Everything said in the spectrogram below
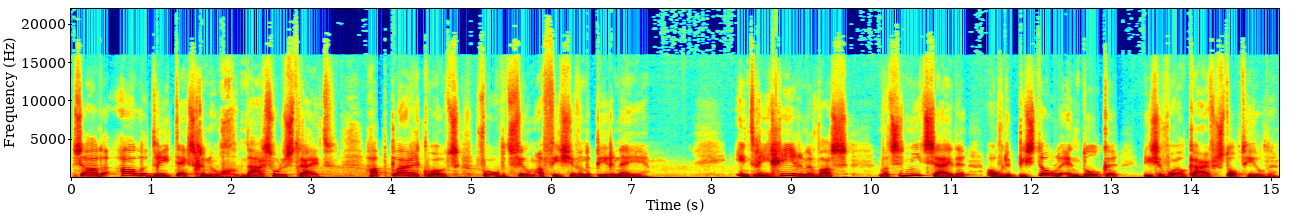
Ze hadden alle drie tekst genoeg, daags voor de strijd. Hapklare quotes voor op het filmaffiche van de Pyreneeën. Intrigerender was wat ze niet zeiden over de pistolen en dolken die ze voor elkaar verstopt hielden.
